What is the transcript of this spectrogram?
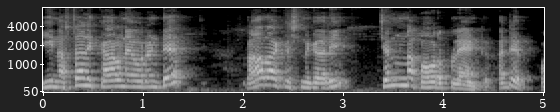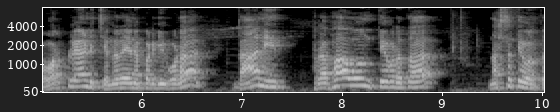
ఈ నష్టానికి కారణం ఎవరంటే రాధాకృష్ణ గారి చిన్న పవర్ ప్లాంట్ అంటే పవర్ ప్లాంట్ చిన్నదైనప్పటికీ కూడా దాని ప్రభావం తీవ్రత నష్ట తీవ్రత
